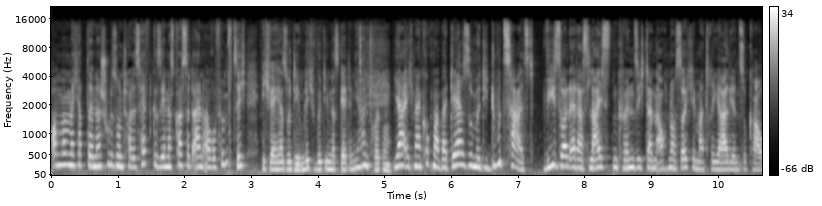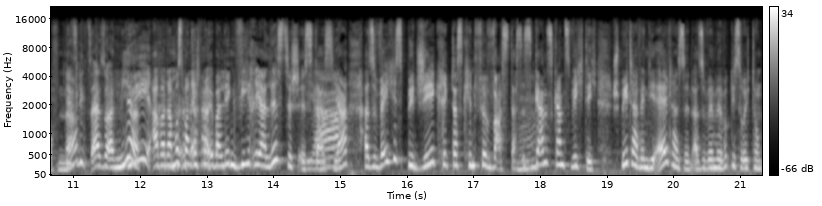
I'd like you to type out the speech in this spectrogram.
oh Mama, ich habe da in der Schule so ein tolles Heft gesehen, das kostet 1,50 Euro. Ich wäre ja so dämlich, würde ihm das Geld in die Hand drücken. Ja, ich meine, guck mal, bei der Summe, die du zahlst, wie soll er das leisten können, sich dann auch noch solche Materialien zu kaufen, ne? Jetzt liegt's also an mir. Nee, aber da muss man echt mal überlegen, wie realistisch ist Ja. das, ja? Also welches Budget kriegt das Kind für was? Das ist ganz, ganz wichtig. Später, wenn die älter sind, also wenn wir wirklich so Richtung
